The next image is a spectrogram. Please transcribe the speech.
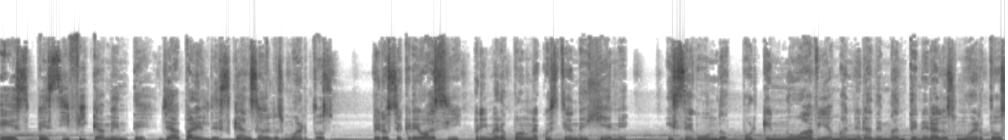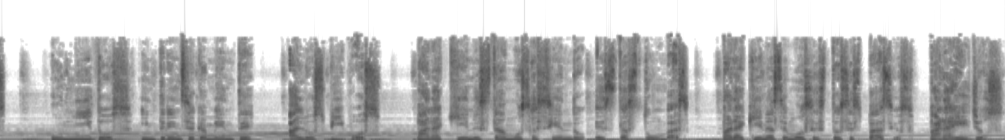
específicamente ya para el descanso de los muertos. Pero se creó así, primero por una cuestión de higiene y segundo porque no había manera de mantener a los muertos unidos intrínsecamente a los vivos. ¿Para quién estamos haciendo estas tumbas? ¿Para quién hacemos estos espacios? ¿Para ellos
